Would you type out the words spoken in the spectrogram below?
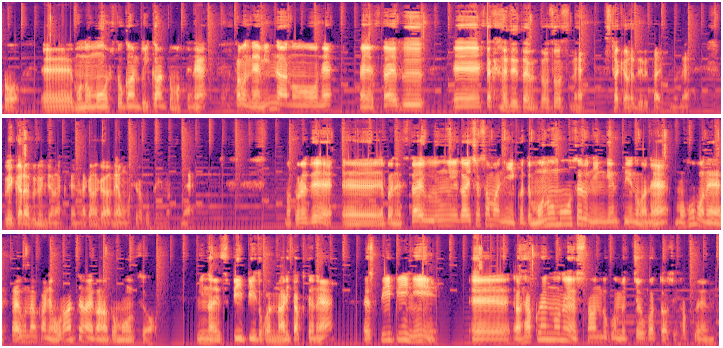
えー、物申しとかんといかんと思ってね。多分ね、みんなあのね、えー、スタイフ、えー、下から出るタイプ、そうそうですね。下から出るタイプのね。上から振るんじゃなくてね、なかなかね、面白いこと言いますね。まあ、それで、えー、やっぱりね、スタイフ運営会社様に、こうやって物申せる人間っていうのがね、もうほぼね、スタイフの中にはおらんじゃないかなと思うんですよ。みんな SPP とかになりたくてね。SPP に、えー、あ、100円のね、スタンドこれめっちゃ良かったですよ、100円。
